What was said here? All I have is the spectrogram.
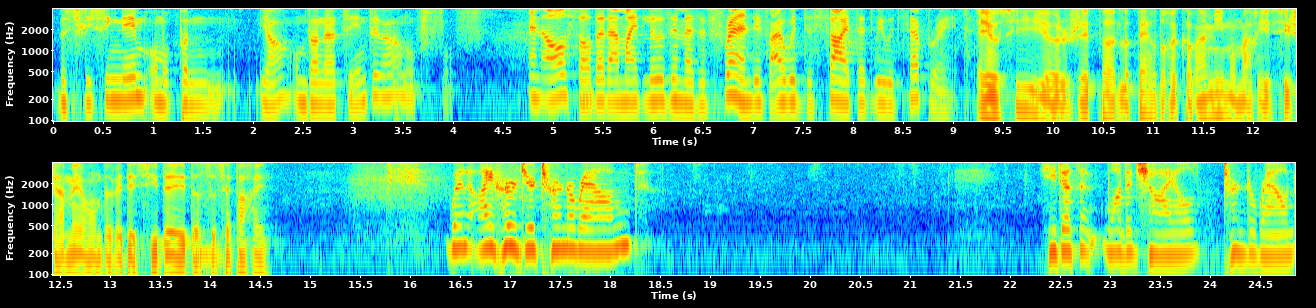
beslissing neem om, op een, ja, om dan uiteen te gaan. Of, of, And also that I might lose him as a friend if I would decide that we would separate. Et aussi, euh, j'ai peur de le perdre comme ami, mon mari, si jamais on devait décider de se séparer. When I heard your turnaround, he doesn't want a child. Turned around,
